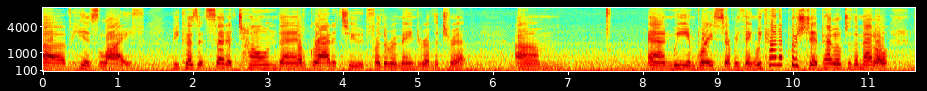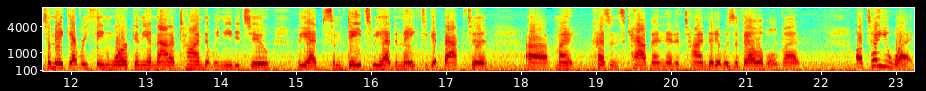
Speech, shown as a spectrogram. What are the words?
of his life because it set a tone then of gratitude for the remainder of the trip. Um, and we embraced everything. We kind of pushed it pedal to the metal to make everything work in the amount of time that we needed to. We had some dates we had to make to get back to uh, my cousin's cabin at a time that it was available. But I'll tell you what,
